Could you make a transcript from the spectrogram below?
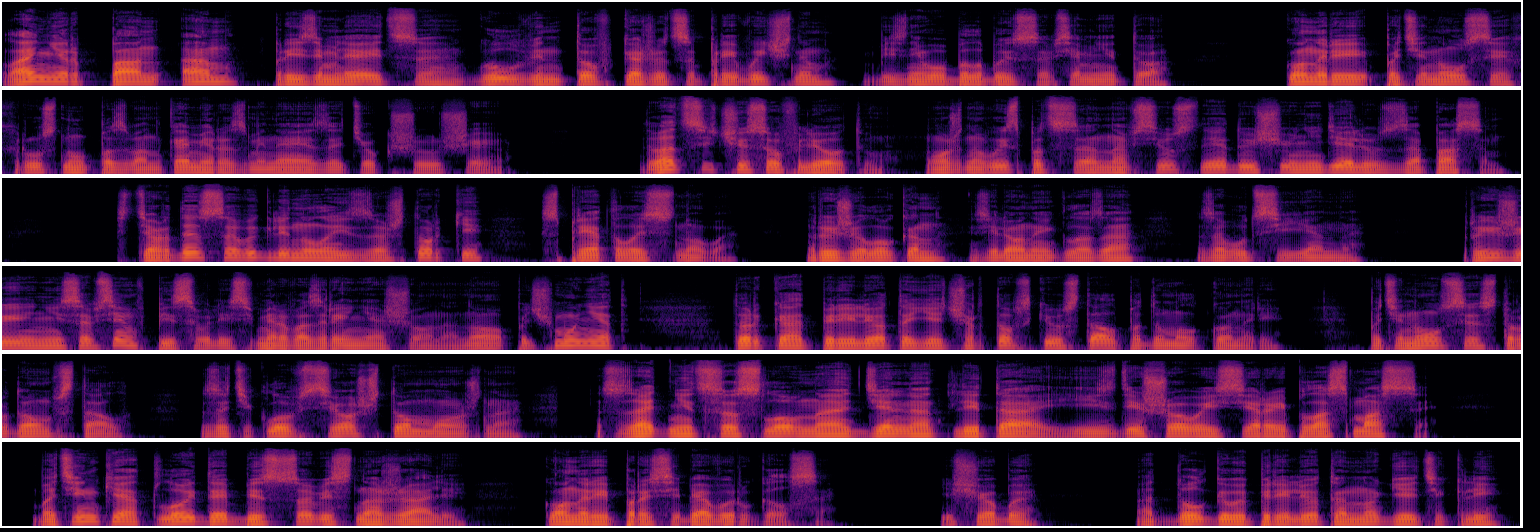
Лайнер Пан-Ам приземляется, гул винтов кажется привычным, без него было бы совсем не то. Коннери потянулся, хрустнул позвонками, разминая затекшую шею. 20 часов лету. Можно выспаться на всю следующую неделю с запасом. Стюардесса выглянула из-за шторки, спряталась снова. Рыжий локон, зеленые глаза, зовут Сиенна. Рыжие не совсем вписывались в мировоззрение Шона, но почему нет? Только от перелета я чертовски устал, подумал Коннери. Потянулся, с трудом встал. Затекло все, что можно. Задница словно отдельно отлетая из дешевой серой пластмассы. Ботинки от Ллойда бессовестно жали. Коннери про себя выругался. Еще бы. От долгого перелета ноги отекли.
